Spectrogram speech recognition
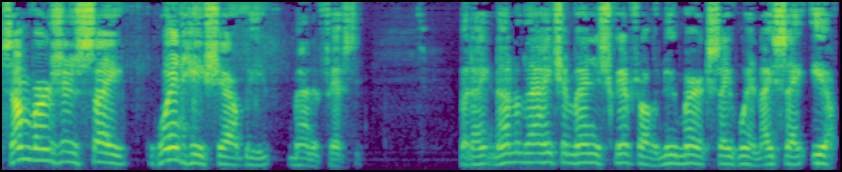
Some versions say when he shall be manifested. But ain't none of the ancient manuscripts or the numerics say when, they say if.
